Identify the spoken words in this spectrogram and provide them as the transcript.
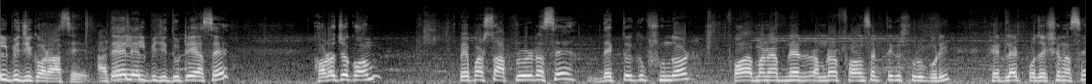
এলপিজি করা আছে। আচ্ছা, তেল আচ্ছা। এলপিজি দুটোই আছে। খরচও কম। পেপারসও আপ টু ডেট আছে। দেখতেও খুব সুন্দর। মানে আপনার আমরা ফ্রন্ট সাইড থেকে শুরু করি। হেডলাইট প্রজেকশন আছে।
